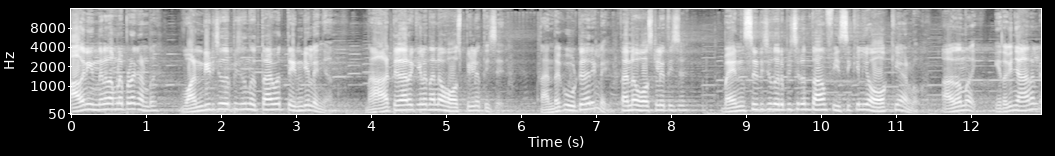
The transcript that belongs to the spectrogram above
അവന് ഇന്നലെ നമ്മളെപ്പോഴാ കണ്ടത്? വണ്ടി ഇടിച്ച് തെറിപ്പിച്ച് നിർത്താവ തെണ്ടിയല്ലേ ഞാൻ. നാട്ടുകാരൊക്കെയല്ലേ തന്നെ ഹോസ്പിറ്റലിൽ എത്തിച്ച്? തന്റെ കൂട്ടുകാരില്ലേ തന്നെ ഹോസ്റ്റലിൽ എത്തിച്ച്? ബെൻസ് ഇടിച്ച് തെറിപ്പിച്ചിട്ടും താൻ ഫിസിക്കലി ഓക്കെ ആണല്ലോ. അത് നന്നായി ഇതൊക്കെ ഞാനല്ല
